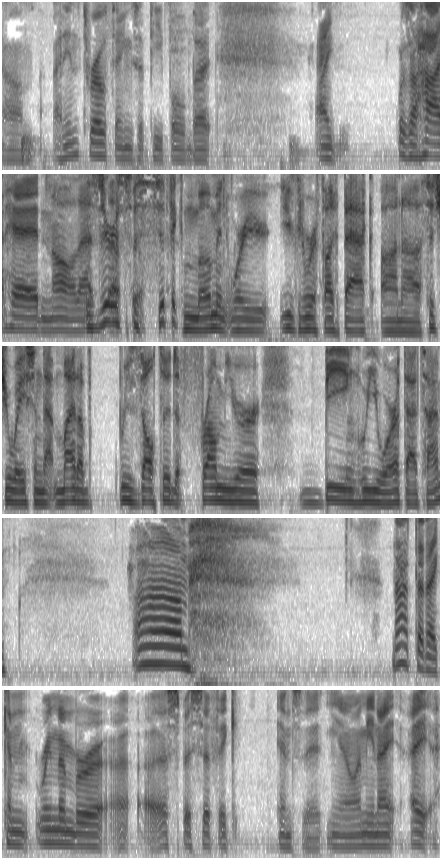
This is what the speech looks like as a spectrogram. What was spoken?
Um, I didn't throw things at people, but I was a hothead and all that. Is there a stuff, so- specific moment where you you can reflect back on a situation that might have resulted from your being who you were at that time? Um, not that I can remember a, a specific incident. You know, I mean, I, I,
